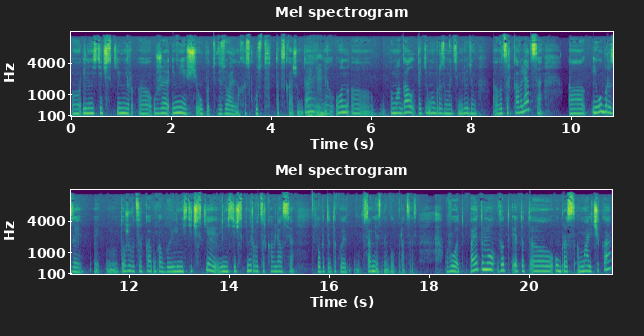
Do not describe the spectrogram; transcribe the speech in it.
э, эллинистический мир, э, уже имеющий опыт визуальных искусств, так скажем, да, mm-hmm. имел, он э, помогал таким образом этим людям воцерковляться, и образы тоже воцерков... как бы эллинистические, эллинистический мир воцерковлялся, опыт такой совместный был процесс. Вот, поэтому вот этот образ мальчика,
